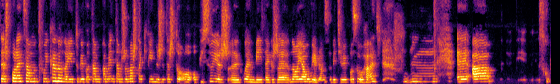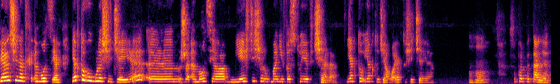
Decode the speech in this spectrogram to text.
Też polecam Twój kanał na YouTubie, bo tam pamiętam, że masz taki film, że też to opisujesz e, głębiej, także no ja uwielbiam sobie Ciebie posłuchać. Mm, e, a skupiając się na tych emocjach, jak to w ogóle się dzieje, że emocja mieści się lub manifestuje w ciele? Jak to, jak to działa? Jak to się dzieje? Mhm. Super pytanie.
